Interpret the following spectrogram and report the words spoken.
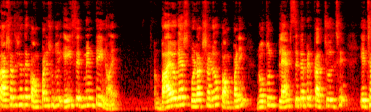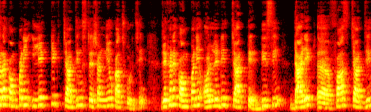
তার সাথে সাথে কোম্পানি শুধু এই সেগমেন্টেই নয় বায়োগ্যাস প্রোডাকশনেও কোম্পানি নতুন প্ল্যান্ট সেট কাজ চলছে। এছাড়া কোম্পানি ইলেকট্রিক চার্জিং স্টেশন নিয়েও কাজ করছে, যেখানে কোম্পানি অলরেডি চারটে ডিসি ডাইরেক্ট ফাস্ট চার্জিং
